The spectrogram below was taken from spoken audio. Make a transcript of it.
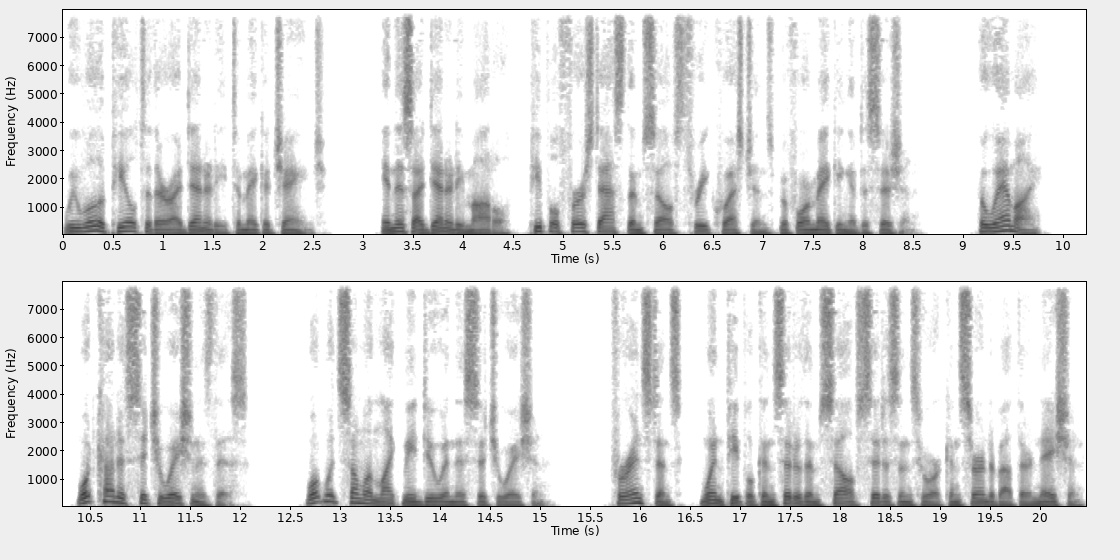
we will appeal to their identity to make a change. In this identity model, people first ask themselves three questions before making a decision Who am I? What kind of situation is this? What would someone like me do in this situation? For instance, when people consider themselves citizens who are concerned about their nation,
